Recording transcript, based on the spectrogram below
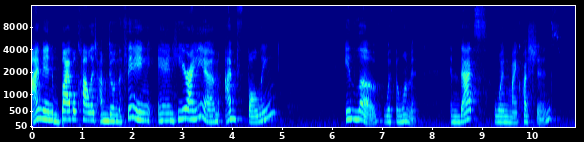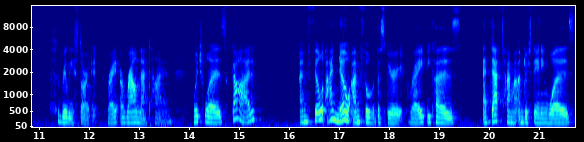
I'm in Bible college, I'm doing the thing, and here I am, I'm falling in love with a woman. And that's when my questions really started, right? Around that time, which was God, I'm filled, I know I'm filled with the Spirit, right? Because at that time, my understanding was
